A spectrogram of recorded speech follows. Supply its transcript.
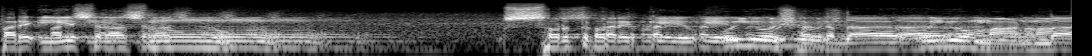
ਪਰ ਇਸ ਰਸ ਨੂੰ ਸੁਰਤ ਕਰਕੇ ਉਹੀਓ ਛਕਦਾ ਉਹੀਓ ਮਾਣਦਾ।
